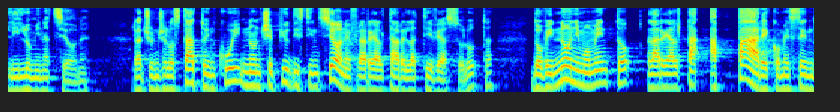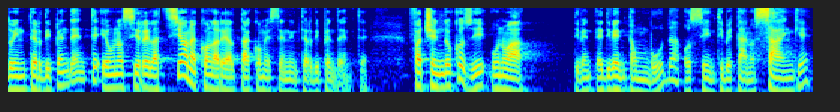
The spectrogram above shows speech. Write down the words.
l'illuminazione. Raggiunge lo stato in cui non c'è più distinzione fra realtà relativa e assoluta, dove in ogni momento la realtà appare come essendo interdipendente e uno si relaziona con la realtà come essendo interdipendente. Facendo così uno ha, diventa un Buddha, ossia in tibetano Sangye,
